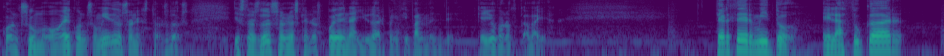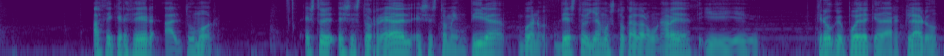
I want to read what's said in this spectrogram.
consumo o he consumido son estos dos. Y estos dos son los que nos pueden ayudar principalmente, que yo conozca, vaya. Tercer mito, el azúcar hace crecer al tumor. ¿Esto, ¿Es esto real? ¿Es esto mentira? Bueno, de esto ya hemos tocado alguna vez y creo que puede quedar claro.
